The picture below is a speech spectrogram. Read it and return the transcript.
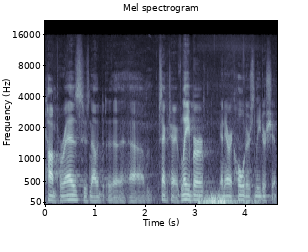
Tom Perez, who's now the uh, um, Secretary of Labor, and Eric Holder's leadership,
